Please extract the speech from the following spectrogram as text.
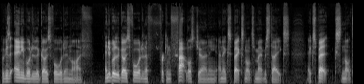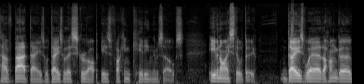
Because anybody that goes forward in life, anybody that goes forward in a freaking fat loss journey and expects not to make mistakes, expects not to have bad days or days where they screw up, is fucking kidding themselves. Even I still do days where the hunger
